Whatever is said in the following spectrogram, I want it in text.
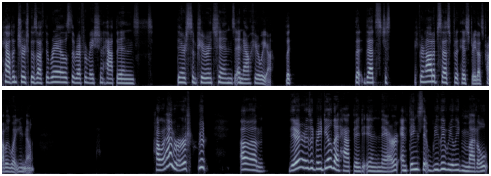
Catholic Church goes off the rails, the Reformation happens, there's some Puritans, and now here we are. But that, that's just, if you're not obsessed with history, that's probably what you know. However, um, there is a great deal that happened in there and things that really, really muddle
